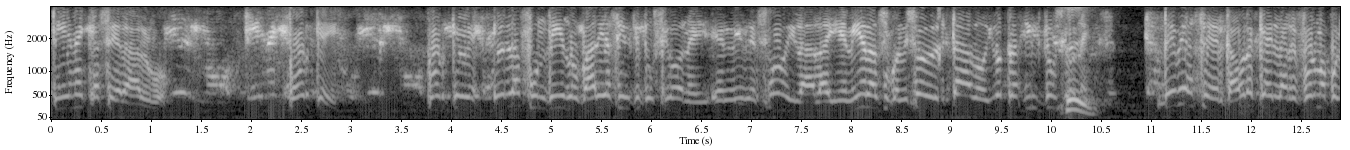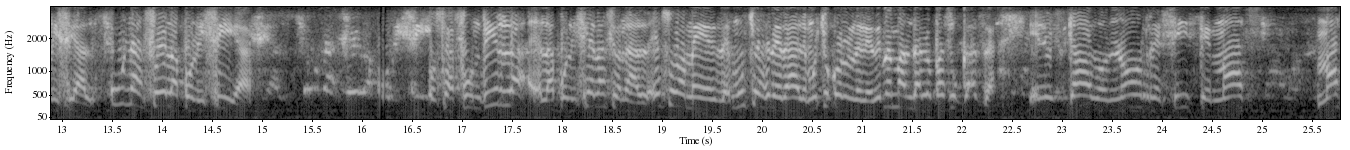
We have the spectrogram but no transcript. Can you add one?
tiene que hacer algo. ¿Por qué? Porque él ha fundido varias instituciones, el IDESOI, la, la ingeniera supervisora del Estado y otras instituciones. Sí. Debe hacer, que ahora que hay la reforma policial, una sola policía o sea, fundir la, la Policía Nacional, eso a mí, de muchos generales, muchos coroneles deben mandarlo para su casa. El Estado no resiste más más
